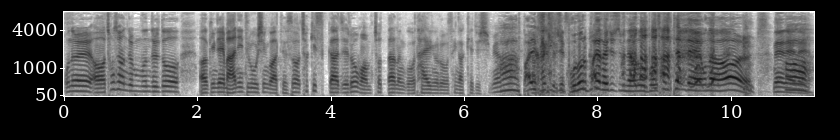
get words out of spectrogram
오늘 어, 청소년분들도 어, 굉장히 많이 들어오신 것 같아서 첫 키스까지로 멈췄다는 거 다행으로 생각해 주시면 아, 빨리 아, 가르쳐 주시 알겠습니다. 번호를 빨리 가르쳐 주시면 내가 그거 번호 샀을 텐데, 오늘. 네네네 아.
